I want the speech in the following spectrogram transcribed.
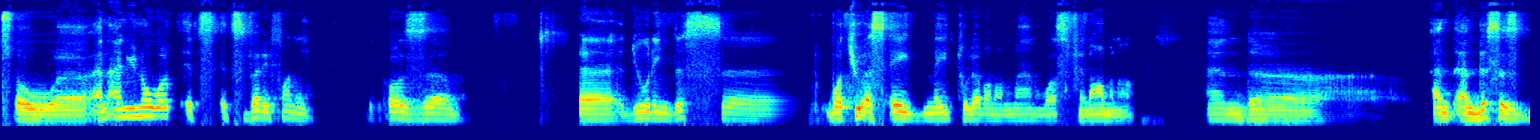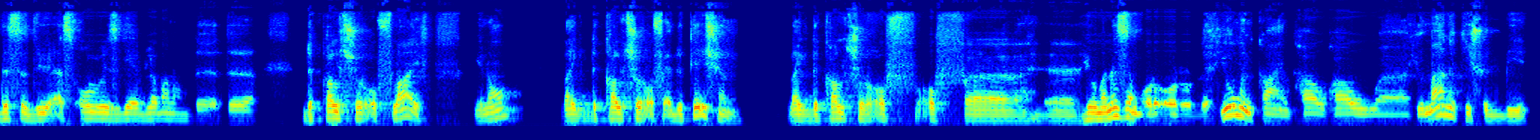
So uh, and and you know what? It's it's very funny because uh, uh, during this, what USAID made to Lebanon, man, was phenomenal, and and and this is this is the US always gave Lebanon the the the culture of life, you know, like the culture of education, like the culture of of uh, uh, humanism or, or the humankind, how how uh, humanity should be.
